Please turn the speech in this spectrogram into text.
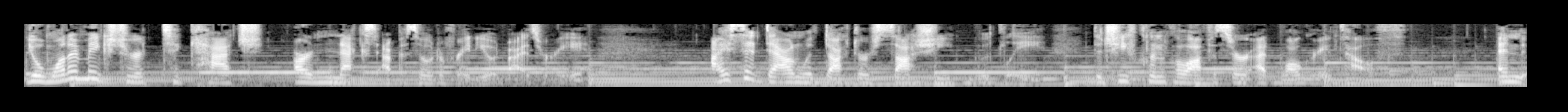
you'll want to make sure to catch our next episode of Radio Advisory. I sit down with Dr. Sashi Moodley, the Chief Clinical Officer at Walgreens Health and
